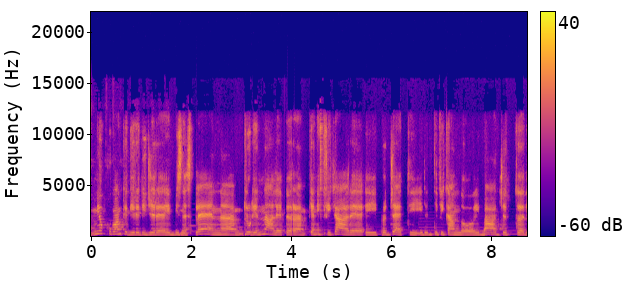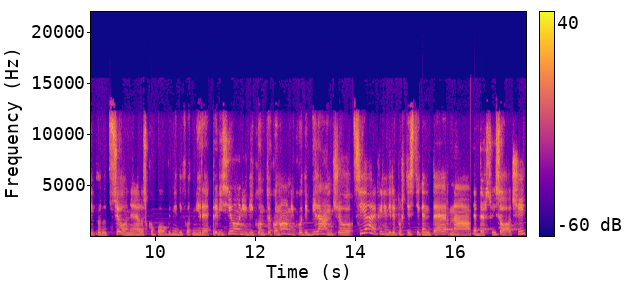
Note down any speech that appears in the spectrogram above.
Mi occupo anche di redigere il business plan eh, pluriennale per pianificare i progetti identificando i budget di produzione allo scopo quindi di fornire previsioni di conto economico, di bilancio, sia ai fini di reportistica interna e verso i soci,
